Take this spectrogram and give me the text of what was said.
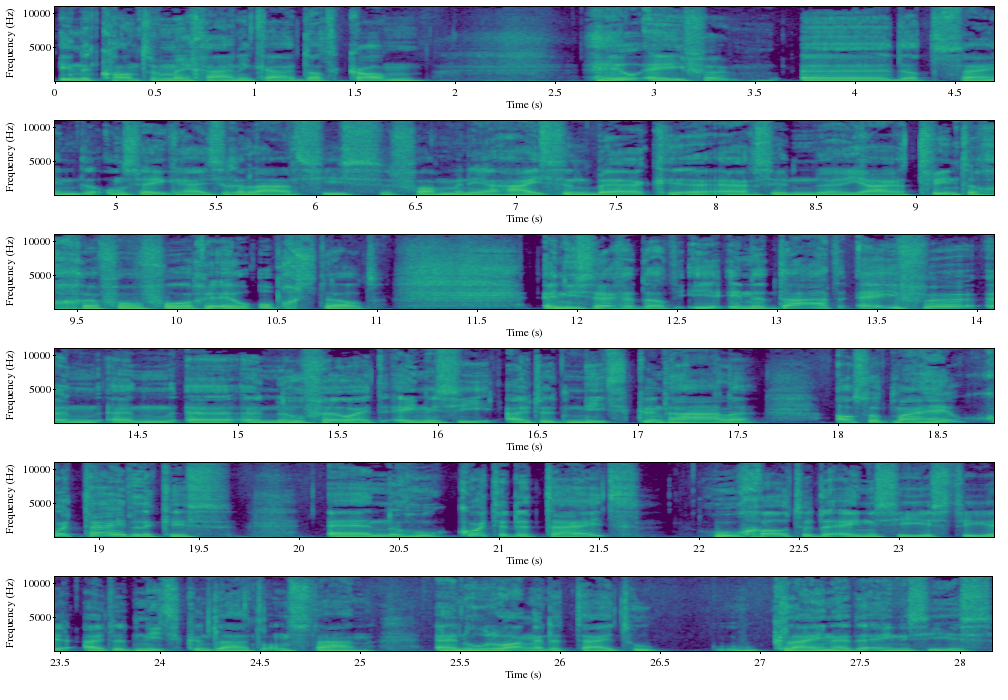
in de kwantummechanica, dat kan heel even. Uh, dat zijn de onzekerheidsrelaties van meneer Heisenberg, uh, ergens in de jaren 20 van de vorige eeuw opgesteld. En die zeggen dat je inderdaad even een, een, een hoeveelheid energie uit het niets kunt halen, als dat maar heel korttijdelijk is. En hoe korter de tijd, hoe groter de energie is die je uit het niets kunt laten ontstaan. En hoe langer de tijd, hoe hoe kleiner de energie is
